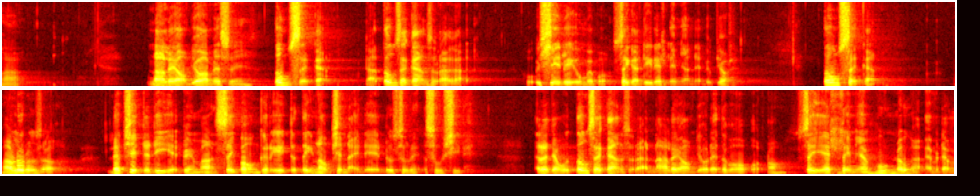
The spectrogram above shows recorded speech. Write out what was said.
ဟာနားလည်အောင်ပြောရမယ်ဆိုရင်3စက္ကန့်ဒါ3စက္ကန့်ဆိုတာကဟိုအရှိလေးဦးမယ်ပေါ့စိတ်ကတည်တဲ့လင်းမြန်တယ်လို့ပြောတယ်3စက္ကန့်ဘာလို့လဲဆိုတော့ လက်ဖြစ်တတိရဲ့အတွင်းမှာစိတ်ပေါင်းကလေးတစ်သိန်းလောက်ဖြစ်နိုင်တယ်လို့ဆိုတဲ့အဆိုရှိတယ်အဲ့ဒါကြောင့်3စက္ကန့်ဆိုတာနားလည်အောင်ပြောတဲ့သဘောပေါ့နော်စိတ်ရဲ့လင်းမြန်မှုနှုန်းကအမတမ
